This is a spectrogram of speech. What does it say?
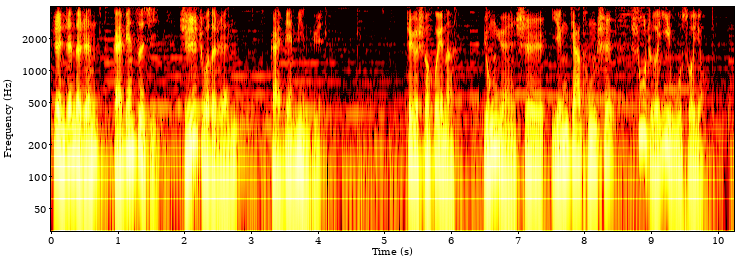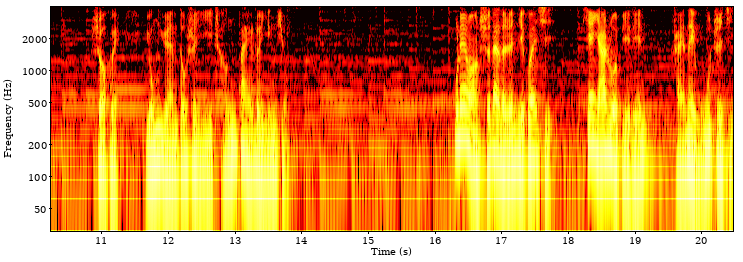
认真的人改变自己，执着的人改变命运。这个社会呢，永远是赢家通吃，输者一无所有。社会永远都是以成败论英雄。互联网时代的人际关系，天涯若比邻，海内无知己。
